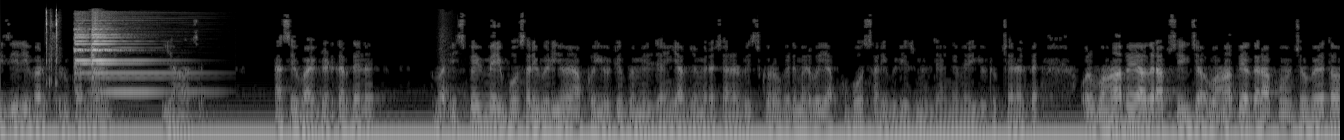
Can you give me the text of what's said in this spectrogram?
इजीली वर्क शुरू करना है। यहाँ से ऐसे वाइब्रेट कर देना है। इस पर भी मेरी बहुत सारी वीडियो है, आपको यूट्यूब पे मिल जाएँगी। आप जो मेरा चैनल विज़िट करोगे तो मेरे भाई आपको बहुत सारी वीडियोस मिल जाएँगे मेरे यूट्यूब चैनल पे। और वहाँ पे अगर आप सीख जाओ वहाँ पे अगर आप पहुँचोगे तो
